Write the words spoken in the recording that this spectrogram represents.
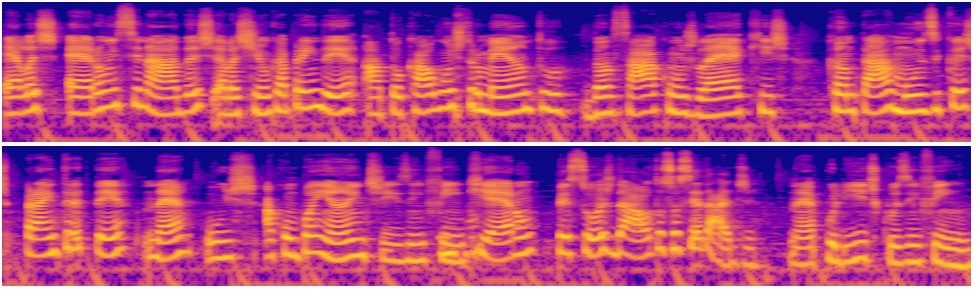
elas eram ensinadas, elas tinham que aprender a tocar algum instrumento, dançar com os leques, cantar músicas para entreter, né, os acompanhantes, enfim, que eram pessoas da alta sociedade, né, políticos, enfim,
